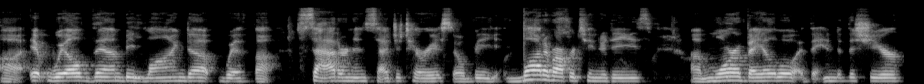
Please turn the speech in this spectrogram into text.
Uh, it will then be lined up with uh, Saturn and Sagittarius. There'll be a lot of opportunities, more available at the end of this year.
